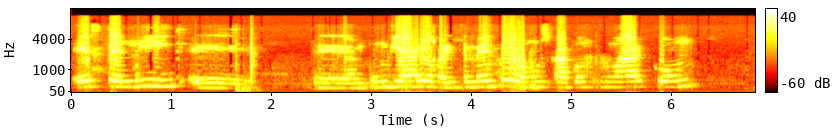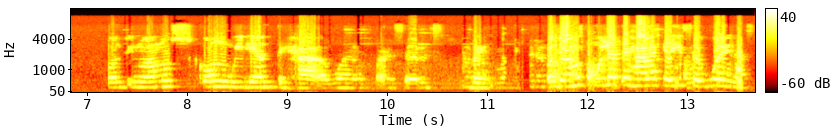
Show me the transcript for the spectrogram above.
este link eh, un diario aparentemente. Vamos a continuar con, continuamos con William Tejada. Bueno, parecer, bueno, continuamos con William Tejada que dice, buenas.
